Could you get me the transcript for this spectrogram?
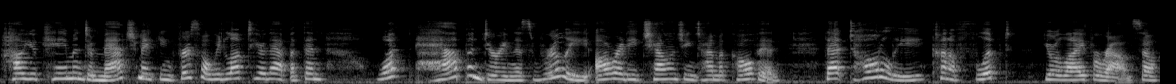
how you came into matchmaking. First of all, we'd love to hear that, but then what happened during this really already challenging time of COVID that totally kind of flipped your life around. So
